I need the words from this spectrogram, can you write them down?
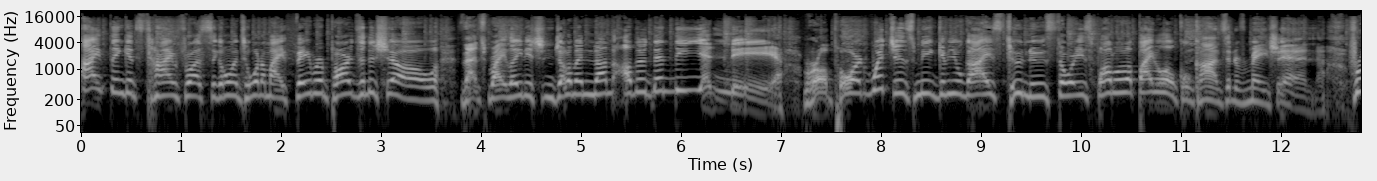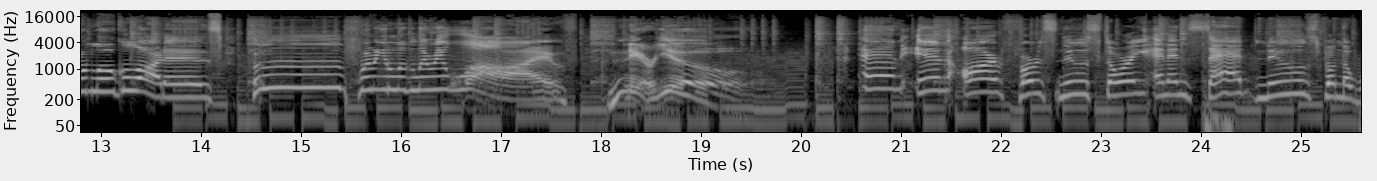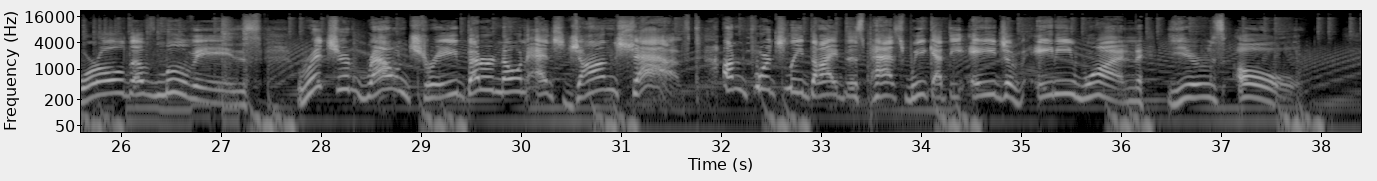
I think it's time for us to go into one of my favorite parts of the show. That's right, ladies and gentlemen, none other than the Indy Report, which is me giving you guys two news stories followed up by local concert information from local artists who performing in a local area live near you. And in our first news story, and in sad news from the world of movies, Richard Roundtree, better known as John Shaft, unfortunately died this past week at the age of 81 years old.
